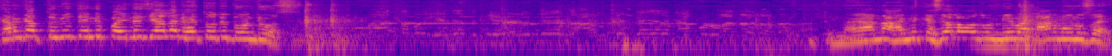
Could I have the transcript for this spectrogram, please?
कारण का तुम्ही त्यांनी पहिलेच यायला भेट होते दोन दिवस. नाही अण्णा आम्ही कशाला वाजवू? मी लहान माणूस आहे.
